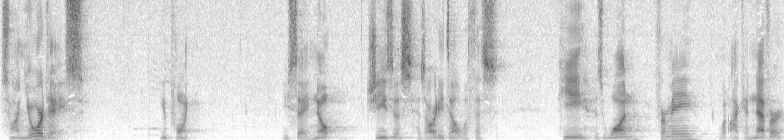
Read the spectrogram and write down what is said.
So on your days, you point. You say, Nope, Jesus has already dealt with this. He has won for me what I could never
